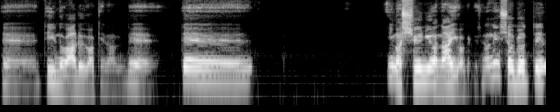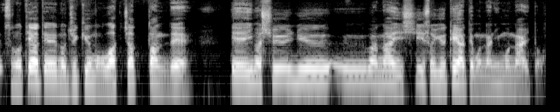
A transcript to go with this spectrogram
えー、っていうのがあるわけなんでで今収入はないわけですよね傷病ってその手当の受給も終わっちゃったんで、えー、今収入はないしそういう手当も何もないと。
